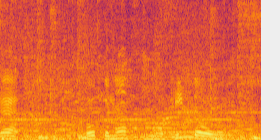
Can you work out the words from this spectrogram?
That. Coconut mojito.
